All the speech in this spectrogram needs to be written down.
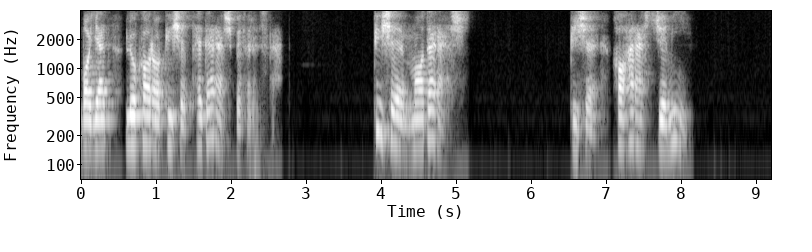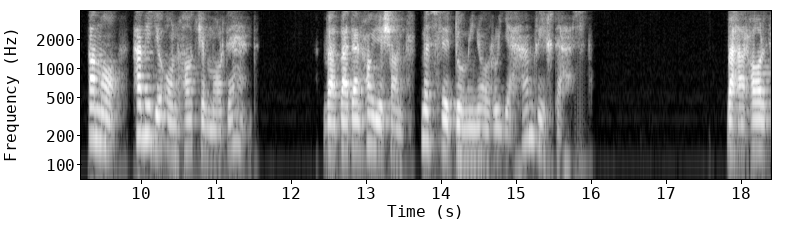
باید لوکا را پیش پدرش بفرستد. پیش مادرش. پیش خواهرش جمی. اما همه آنها که مردند و بدنهایشان مثل دومینو روی هم ریخته است. به هر حال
